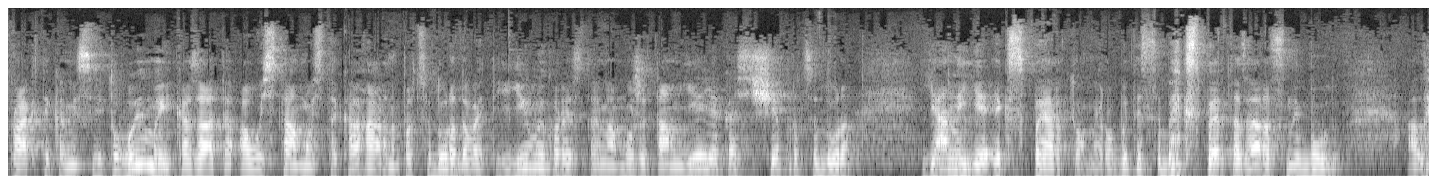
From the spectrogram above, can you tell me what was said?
практиками світовими і казати, а ось там ось така гарна процедура, давайте її використаємо, а може там є якась ще процедура. Я не є експертом і робити з себе експерта зараз не буду. Але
